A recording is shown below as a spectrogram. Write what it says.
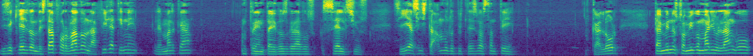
Dice que él donde está formado en la fila tiene, le marca 32 grados Celsius. Sí, así estamos, Lupita, es bastante calor. También nuestro amigo Mario Lango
